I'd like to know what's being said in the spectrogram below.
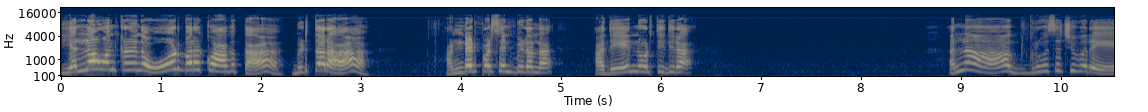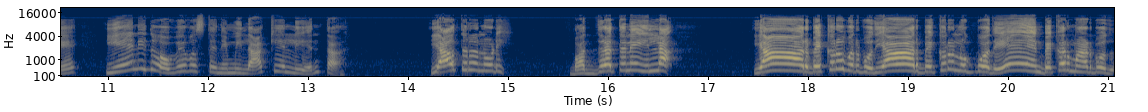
ಎಲ್ಲೋ ಒಂದ್ ಕಡೆಯಿಂದ ಓಡ್ ಬರಕ್ಕೂ ಆಗುತ್ತಾ? ಬಿಡ್ತಾರಾ? ಹಂಡ್ರೆಡ್ ಪರ್ಸೆಂಟ್ ಬಿಡಲ್ಲ. ಅದೇನ್ ನೋಡ್ತಿದ್ದೀರಾ? ಅಲ್ಲ, ಗೃಹ ಸಚಿವರೇ, ಏನಿದು ಅವ್ಯವಸ್ಥೆ ನಿಮ್ಮ ಇಲಾಖೆಯಲ್ಲಿ ಅಂತ? ಯಾವ ತರ ನೋಡಿ? ಭದ್ರತೆನೇ ಇಲ್ಲ. ಯಾರು ಬೇಕಾದ್ರೂ ಬರ್ಬೋದು, ಯಾರು ಬೇಕಾದ್ರೂ ನುಗ್ಬೋದು, ಏನು ಬೇಕಾರು ಮಾಡ್ಬೋದು.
